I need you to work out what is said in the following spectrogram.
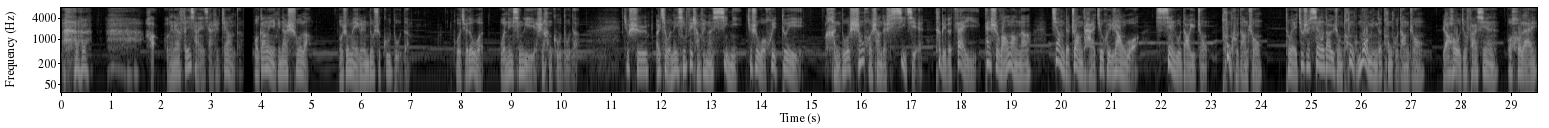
好，我跟大家分享一下，是这样的，我刚刚也跟大家说了，我说每个人都是孤独的，我觉得我我内心里也是很孤独的，就是而且我内心非常非常细腻，就是我会对很多生活上的细节特别的在意，但是往往呢。这样的状态就会让我陷入到一种痛苦当中，对，就是陷入到一种痛苦莫名的痛苦当中。然后我就发现，我后来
